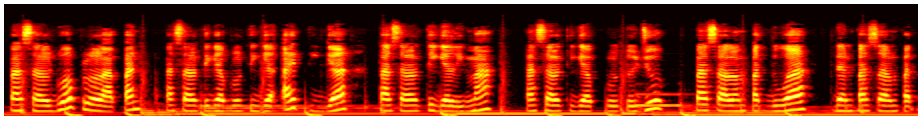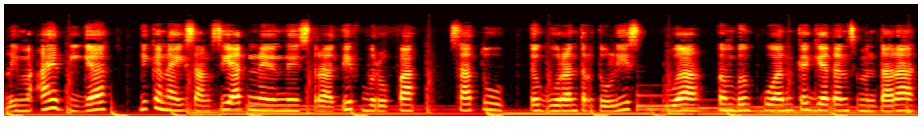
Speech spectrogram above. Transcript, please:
pasal 28, pasal 33 ayat 3, pasal 35, pasal 37, pasal 42, dan pasal 45 ayat 3 dikenai sanksi administratif berupa 1. Teguran tertulis 2. Pembekuan kegiatan sementara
